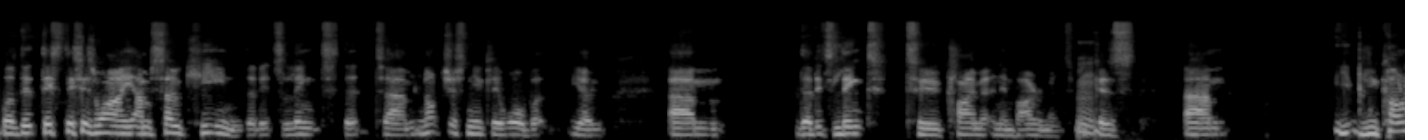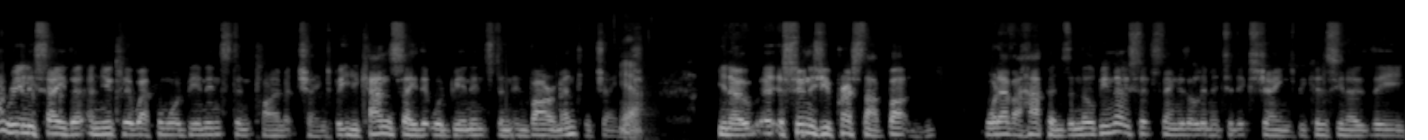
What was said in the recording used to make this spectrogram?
Well, th- this this is why I'm so keen that it's linked that um, not just nuclear war, but you know um, that it's linked to climate and environment Mm. because um, you, you can't really say that a nuclear weapon would be an instant climate change, but you can say that would be an instant environmental change. yeah You know, as soon as you press that button, whatever happens, and there'll be no such thing as a limited exchange because you know the,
